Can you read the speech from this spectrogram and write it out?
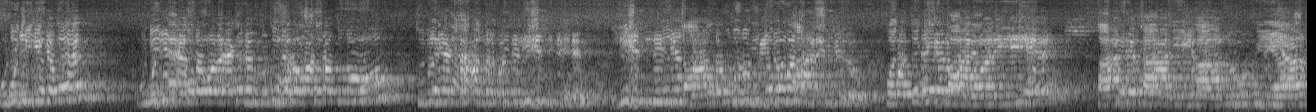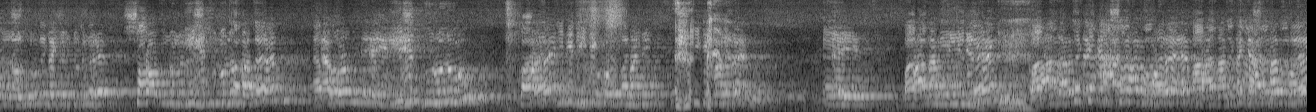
উনি কি করতেন উনি এত বড় একটা মুফতি হওয়া সত্ত্বেও তিনি একটা হাতের মধ্যে লিস্ট দিতেন। লিস্ট দিয়ে যতগুলো বিধবা নারী প্রত্যেকের বাড়ি বাড়ি গিয়ে তাদের কাকি, আলু, পেঁয়াজ, রসুন থেকে শুরু করে সবগুলো লিস্টগুলো করতেন এবং এই লিস্টগুলো করে তিনি কি মানে কি করলেন এই বাজার নিয়ে যেতেন বাজার থেকে আসার পরে বাজার থেকে আসার পরে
